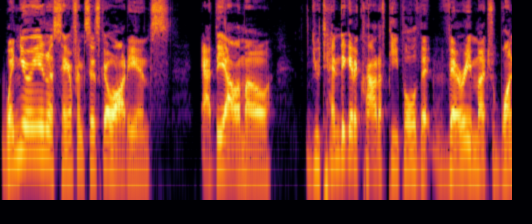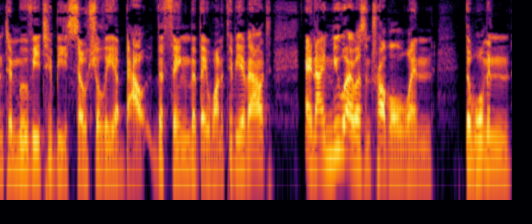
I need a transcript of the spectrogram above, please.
when you're in a San Francisco audience at the Alamo, you tend to get a crowd of people that very much want a movie to be socially about the thing that they want it to be about. And I knew I was in trouble when the woman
